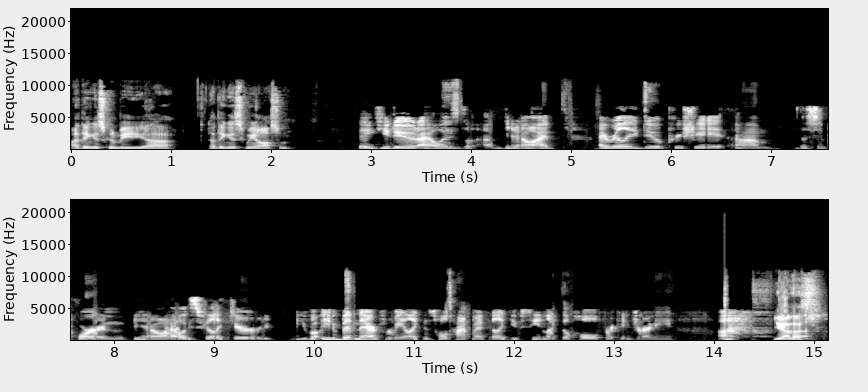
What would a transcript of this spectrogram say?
I think it's gonna be uh, I think it's gonna be awesome. Thank you, dude. I always, you know, I, I really do appreciate um, the support, and you know, I always feel like you're, you've, you've been there for me like this whole time. I feel like you've seen like the whole freaking journey. Yeah, that's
